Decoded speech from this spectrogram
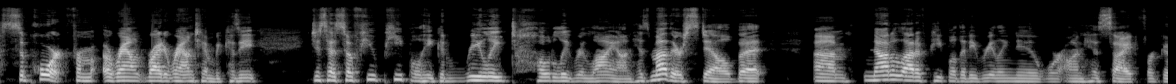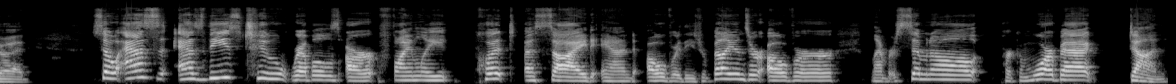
support from around right around him because he just has so few people he could really totally rely on. His mother still, but um, not a lot of people that he really knew were on his side for good. So as as these two rebels are finally put aside and over, these rebellions are over, Lambert Simnel, Perkin Warbeck, done.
